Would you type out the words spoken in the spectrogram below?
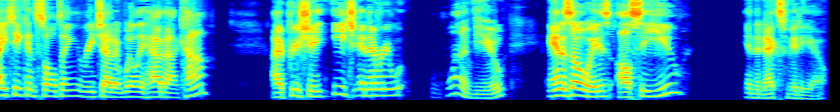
IT consulting, reach out at williehowe.com. I appreciate each and every one of you. And as always, I'll see you in the next video.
